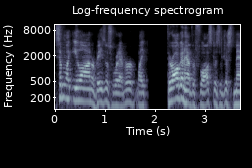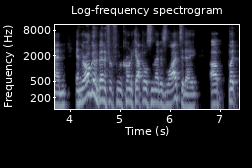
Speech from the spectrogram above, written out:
someone like Elon or Bezos or whatever, like they're all going to have their flaws because they're just men, and they're all going to benefit from the crony capitalism that is alive today. Uh, but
